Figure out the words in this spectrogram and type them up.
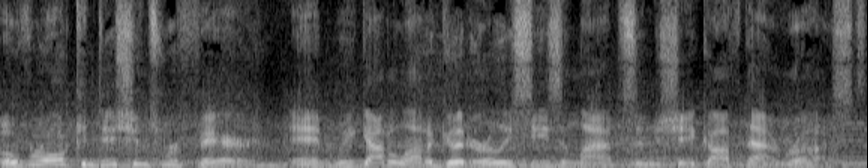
Overall conditions were fair, and we got a lot of good early season laps and to shake off that rust.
